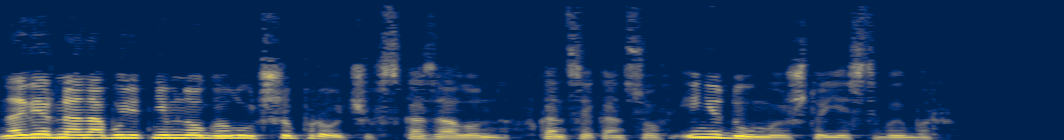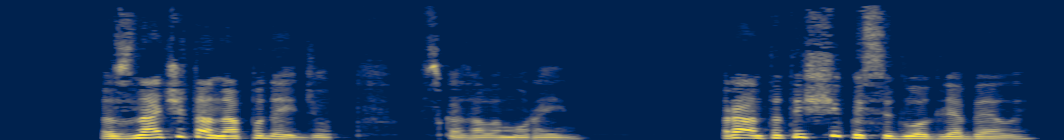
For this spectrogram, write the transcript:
«Наверное, она будет немного лучше прочих», — сказал он в конце концов, — «и не думаю, что есть выбор». «Значит, она подойдет», — сказала Мурейн. «Рант, отыщи-ка седло для Беллы.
